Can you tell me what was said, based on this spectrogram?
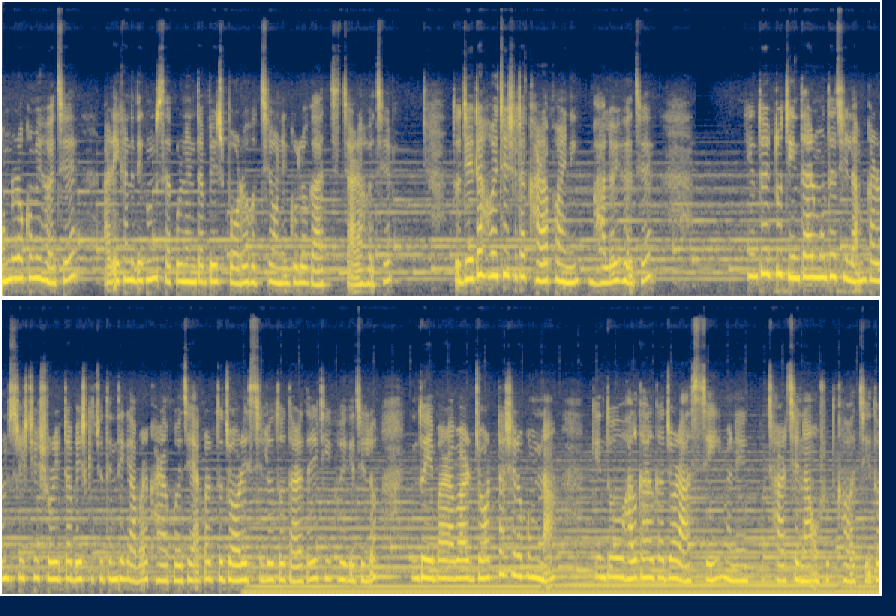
অন্যরকমই হয়েছে। আর এখানে দেখুন স্যাকুলেনটা বেশ বড় হচ্ছে, অনেকগুলো গাছ চারা হয়েছে। তো যেটা হয়েছে সেটা খারাপ হয়নি, ভালোই হয়েছে। কিন্তু একটু চিন্তার মধ্যে ছিলাম, কারণ সৃষ্টির শরীরটা বেশ কিছুদিন থেকে আবার খারাপ হয়েছে। একবার তো জ্বর এসেছিল, তো তাড়াতাড়ি ঠিক হয়ে গেছিল। কিন্তু এবার আবার জ্বরটা সেরকম না, কিন্তু হালকা হালকা জ্বর আসছেই মানে ছাড়ছে না ওষুধ খাওয়াচ্ছি। তো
